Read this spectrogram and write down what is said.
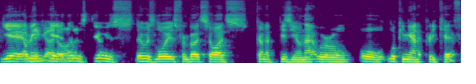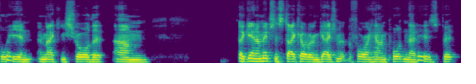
yeah i mean yeah there was there was there was lawyers from both sides kind of busy on that. We were all all looking at it pretty carefully and, and making sure that um again i mentioned stakeholder engagement before and how important that is but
